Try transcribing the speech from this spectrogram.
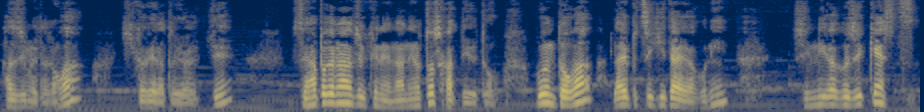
始めたのがきっかけだと言われて、1879年何の年かっていうと、ブントがライプツィヒ大学に心理学実験室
